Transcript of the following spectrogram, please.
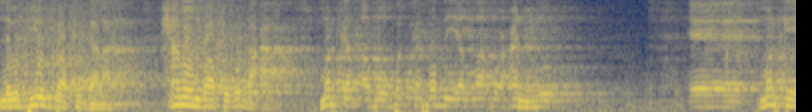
laba biyoog baa ku gala xanuun baa kugu dhaca marka abuubakar radia allaahu canhu markay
